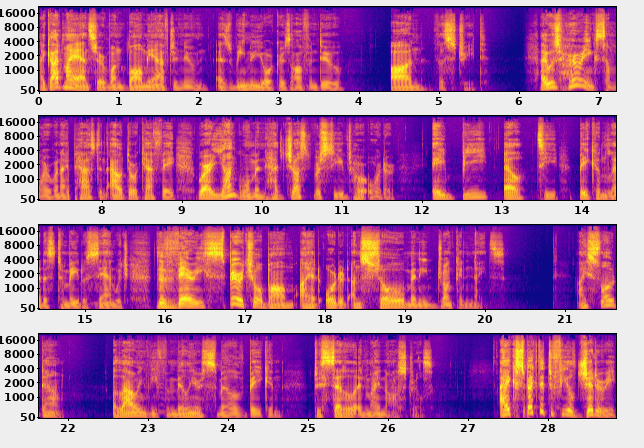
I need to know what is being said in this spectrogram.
I got my answer one balmy afternoon, as we New Yorkers often do, on the street. I was hurrying somewhere when I passed an outdoor cafe where a young woman had just received her order a BLT, bacon, lettuce, tomato sandwich, the very spiritual balm I had ordered on so many drunken nights. I slowed down, allowing the familiar smell of bacon to settle in my nostrils. I expected to feel jittery,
